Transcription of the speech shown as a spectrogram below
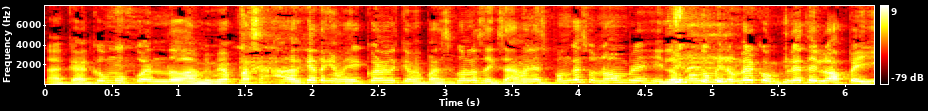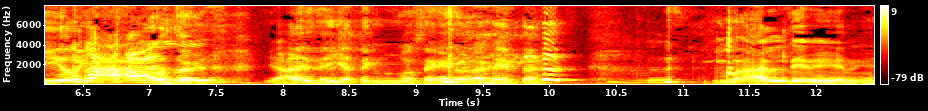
Acá como cuando a mí me ha pasado, fíjate que me di con el que me pasé con los exámenes, ponga su nombre y luego pongo mi nombre completo y luego apellido, ya, pues, ya desde ya tengo cero, la neta. Vale, verga.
